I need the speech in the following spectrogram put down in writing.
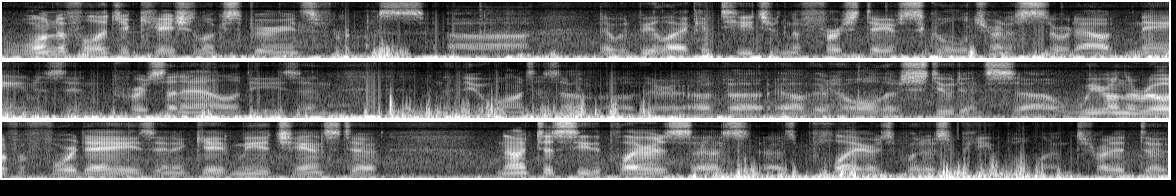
wonderful educational experience for us. Uh, it would be like a teacher in the first day of school trying to sort out names and personalities and the nuances of, of, their, of, uh, of their, all their students. Uh, we were on the road for four days and it gave me a chance to not just see the players as, as players but as people and try to,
